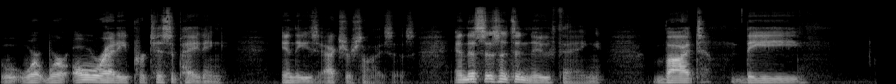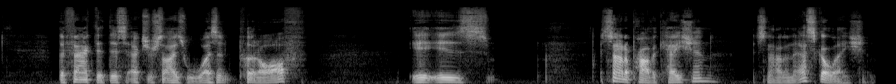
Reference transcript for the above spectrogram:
We're, we're already participating in these exercises. And this isn't a new thing, but the the fact that this exercise wasn't put off is it's not a provocation, it's not an escalation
